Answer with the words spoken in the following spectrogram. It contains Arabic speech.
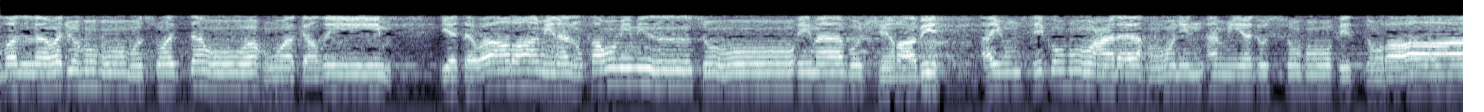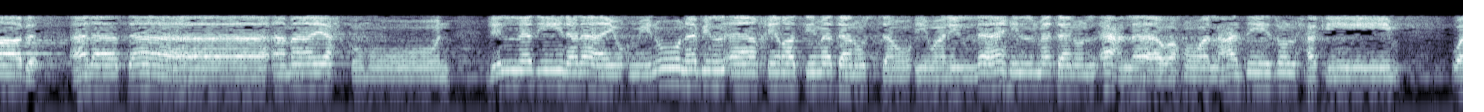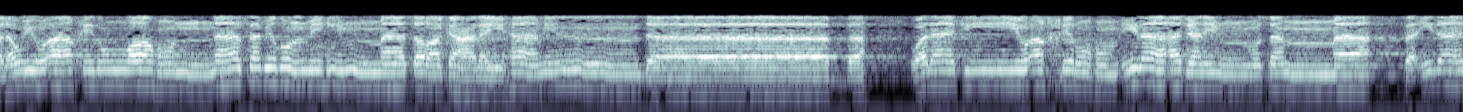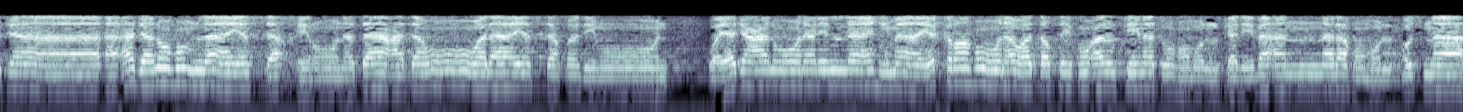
ظل وجهه مسودا وهو كظيم. يتوارى من القوم من سوء ما بشر به. أيمسكه على هون أم يدسه في التراب؟ ألا ساء ما يحكمون. للذين لا يؤمنون بالآخرة مثل السوء ولله المثل الأعلى وهو العزيز الحكيم. ولو يؤاخذ الله الناس بظلمهم ما ترك عليها من دابة. ولكن يؤخرهم إلى أجل مسمى. فإذا جاء أجلهم لا يستأخرون ساعة ولا يستقدمون. ويجعلون لله ما يكرهون وتصف ألسنتهم الكذب أن لهم الحسنى.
